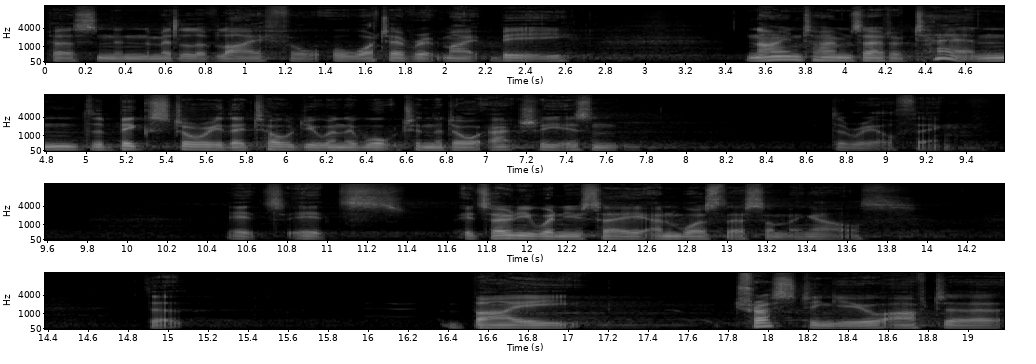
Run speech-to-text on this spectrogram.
person in the middle of life or, or whatever it might be, nine times out of ten, the big story they told you when they walked in the door actually isn't the real thing. It's, it's, it's only when you say, and was there something else, that by trusting you after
